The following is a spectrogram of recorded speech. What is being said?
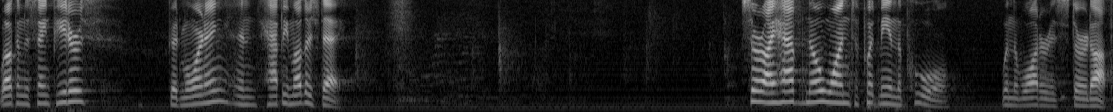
Welcome to St. Peter's. Good morning and happy Mother's Day. Sir, I have no one to put me in the pool when the water is stirred up.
